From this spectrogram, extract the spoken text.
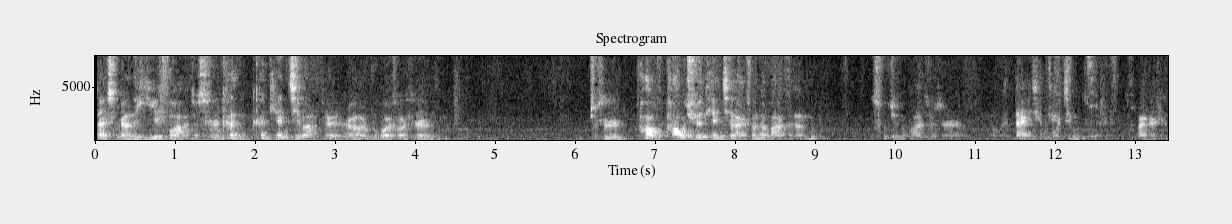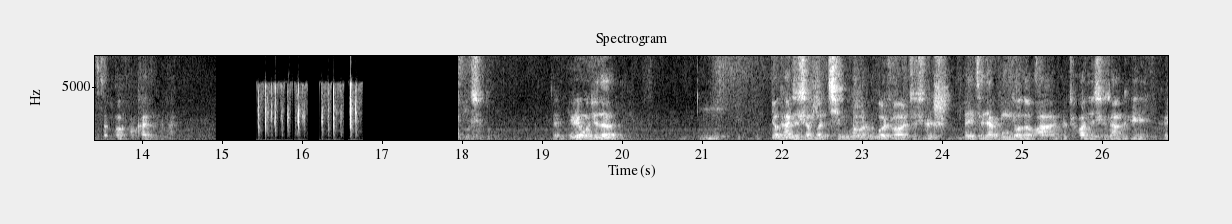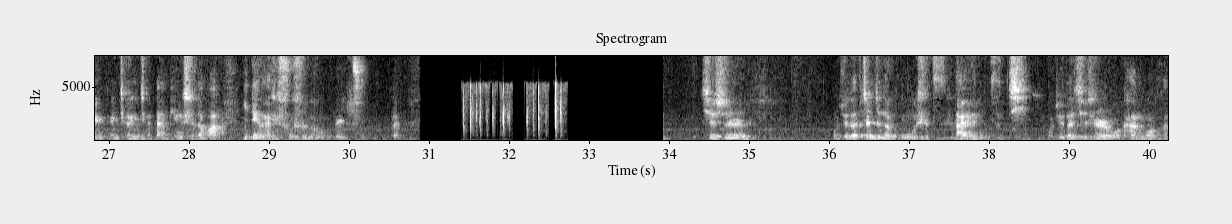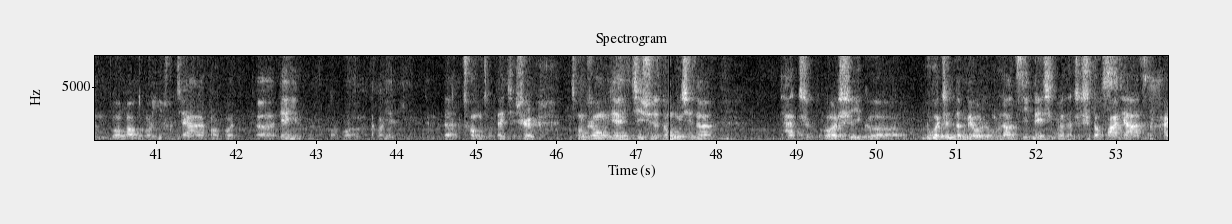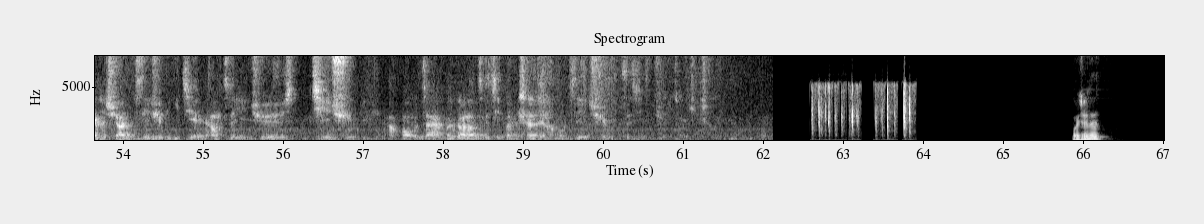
戴什么样的衣服啊？就是看看天气吧，对，然后如果说是。就是抛抛却天气来说的话，可能出去的话就是可能会戴一些墨镜之类的，反正是怎么好看怎么来。舒适度，对，因为我觉得，嗯，要看是什么情况。如果说只是没参加工作的话，就超级时尚可以可以可以撑一撑，但平时的话，一定还是舒适度为主。对，其实。我觉得真正的鼓舞是来源于自己。我觉得其实我看过很多，包括艺术家，包括呃电影，包括导演他们的创作，但其实你从中间汲取的东西呢，它只不过是一个，如果真的没有融入到自己内心中，它只是个花架子，还是需要你自己去理解，然后自己去汲取，然后再回归到自己本身，然后自己去自己去做支撑。我觉得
